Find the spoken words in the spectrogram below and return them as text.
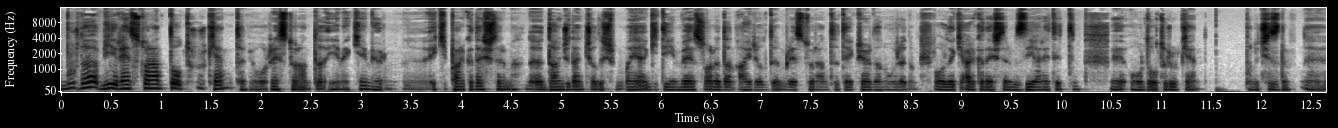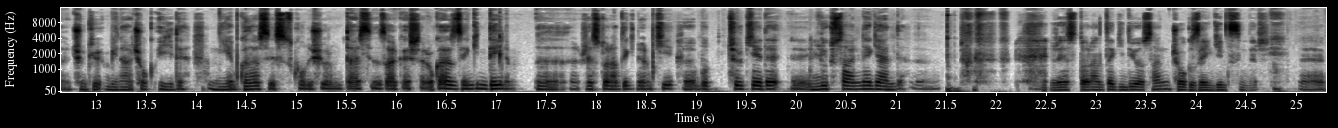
Burada bir restoranda otururken tabii o restoranda yemek yemiyorum. Ee, ekip arkadaşlarıma daha önceden çalışmaya gideyim ve sonradan ayrıldığım restoranta tekrardan uğradım. Oradaki arkadaşlarımı ziyaret ettim ve orada otururken bunu çizdim. E, çünkü bina çok iyiydi. Niye bu kadar sessiz konuşuyorum derseniz arkadaşlar o kadar zengin değilim. E, restoranta gidiyorum ki e, bu Türkiye'de e, lüks haline geldi. E, restoranta gidiyorsan çok zenginsindir e,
